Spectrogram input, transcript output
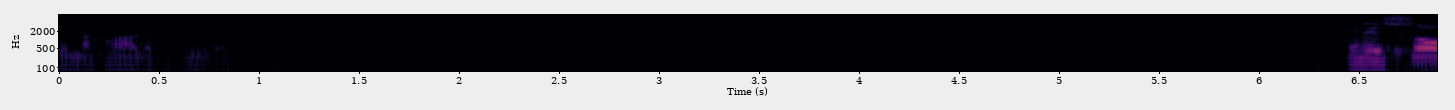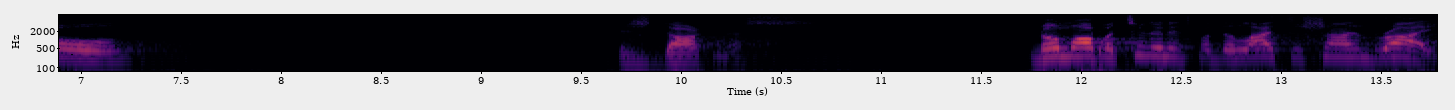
in the heart of Judas. In his soul is darkness. No more opportunities for the light to shine bright.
